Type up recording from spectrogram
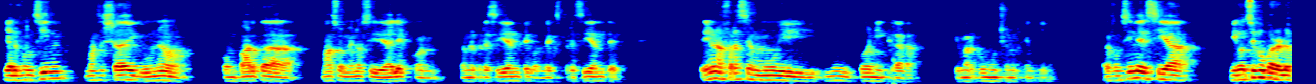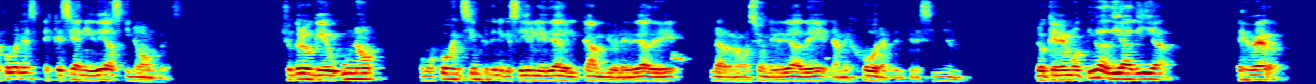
y Alfonsín, más allá de que uno comparta más o menos ideales con, el presidente, con el expresidente, tenía una frase muy, muy icónica que marcó mucho en Argentina. Alfonsín le decía, mi consejo para los jóvenes es que sean ideas y no hombres. Yo creo que uno, como joven, siempre tiene que seguir la idea del cambio, la idea de la renovación, la idea de la mejora, del crecimiento. Lo que me motiva día a día es ver,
